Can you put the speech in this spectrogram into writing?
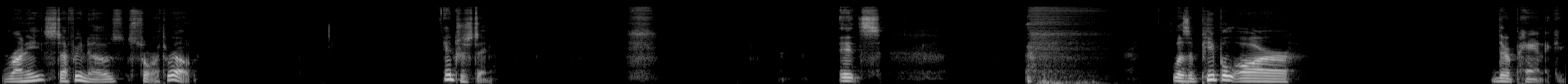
runny, stuffy nose, sore throat. Interesting. It's. Listen, people are. They're panicking.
